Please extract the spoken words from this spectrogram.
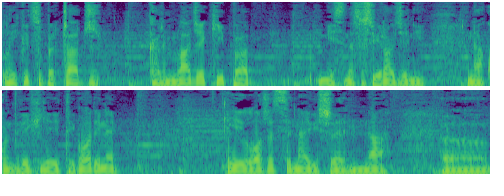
Liquid Supercharge kažem, mlađa ekipa mislim da su svi rođeni nakon 2000. godine i lože se najviše na uh,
